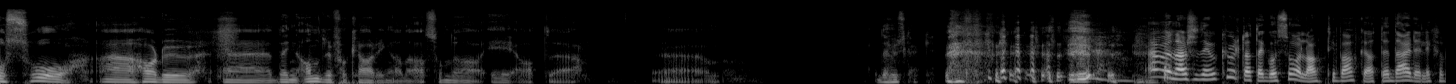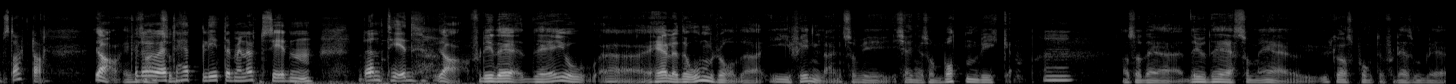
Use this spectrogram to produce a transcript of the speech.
Og så eh, har du eh, den andre forklaringa, da, som da er at eh, eh, Det husker jeg ikke. Ja, men altså, Det er jo kult at det går så langt tilbake at det er der det liksom starta. Ja, For det er jo et helt lite minutt siden den tid. Ja, fordi det, det er jo uh, hele det området i Finland som vi kjenner som Bottenviken. Altså det, det er jo det som er utgangspunktet for det som blir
